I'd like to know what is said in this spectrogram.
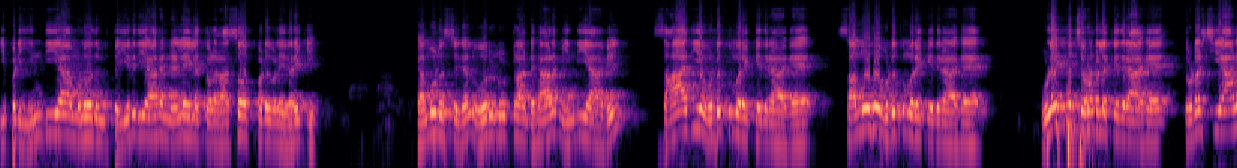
இப்படி இந்தியா முழுவதும் இப்ப இறுதியாக நெல்லையில தோழர் அசோக் படுகொலை வரைக்கும் கம்யூனிஸ்டுகள் ஒரு நூற்றாண்டு காலம் இந்தியாவில் சாதிய ஒடுக்குமுறைக்கு எதிராக சமூக ஒடுக்குமுறைக்கு எதிராக உழைப்பு சுரண்டலுக்கு எதிராக தொடர்ச்சியான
